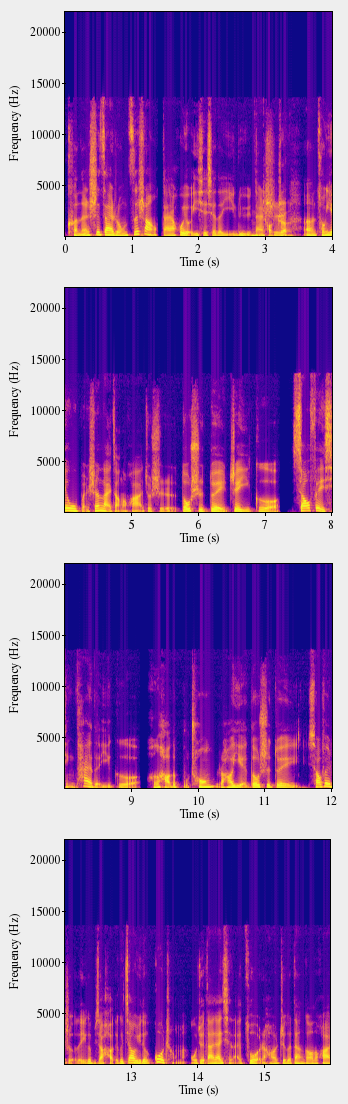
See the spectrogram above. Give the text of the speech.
可能是在融资上，大家会有一些些的疑虑，但是，嗯，从业务本身来讲的话，就是都是对这一个消费形态的一个很好的补充，然后也都是对消费者的一个比较好的一个教育的过程嘛。我觉得大家一起来做，然后这个蛋糕的话。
